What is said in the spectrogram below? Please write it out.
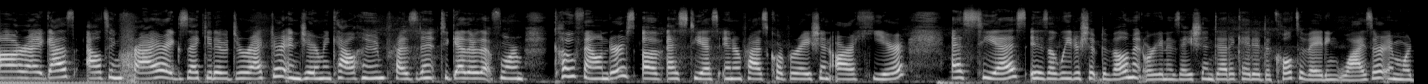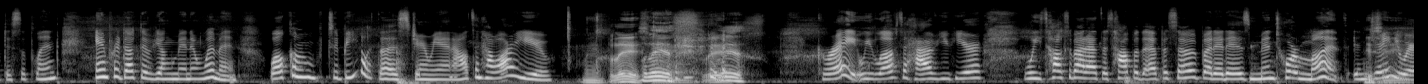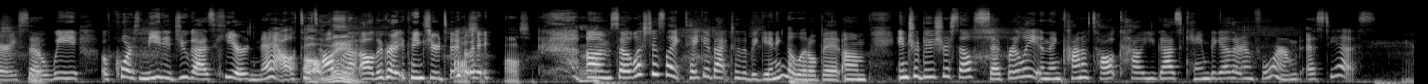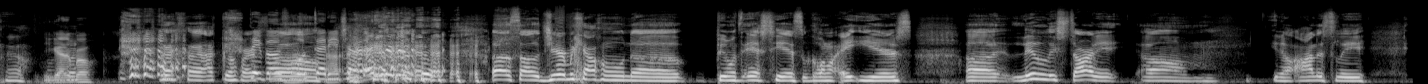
All right, guys. Alton Cryer, Executive Director, and Jeremy Calhoun, President, together that form co founders of STS Enterprise Corporation, are here. STS is a leadership development organization dedicated to cultivating wiser and more disciplined and productive young men and women. Welcome to be with us, Jeremy and Alton. How are you? Man, bless. Bliss. man, Bliss. Great. We love to have you here. We talked about it at the top of the episode, but it is Mentor Month in Yes, January. So Yeah. we, of course, needed you guys here now to Oh, talk man. about all the great things you're doing. Awesome. Awesome. Um, so let's just like take it back to the beginning a little bit. Um, introduce yourself separately, and then kind of talk how you guys came together and formed STS. Yeah. You got it, bro? I go first. They both Um, looked at each other. Uh, so Jeremy Calhoun, uh, been with STS going on eight years. Uh, literally started, um, you know, honestly,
